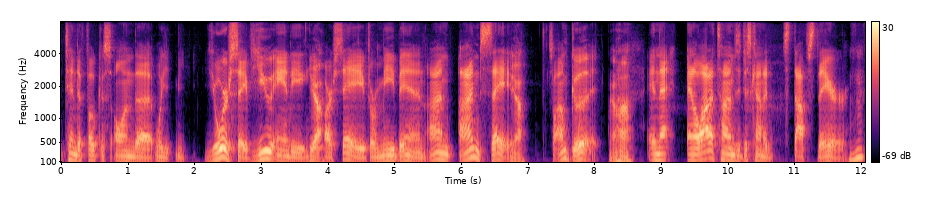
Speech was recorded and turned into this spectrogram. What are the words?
tend to focus on the well. You're saved. You, Andy, Yeah. are saved, or me, Ben. I'm I'm saved. Yeah. So I'm good Uh huh. and that and a lot of times it just kind of stops there Mhm.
